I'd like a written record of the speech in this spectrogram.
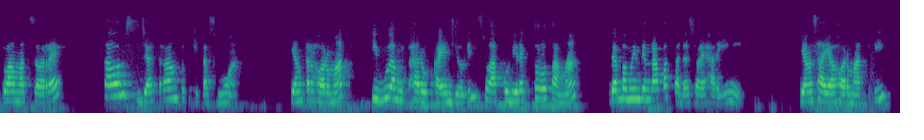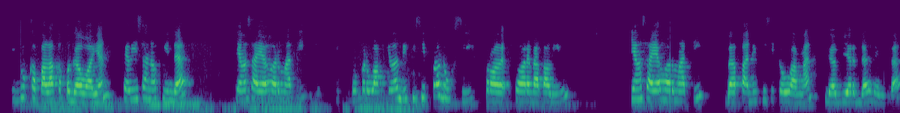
Selamat sore, salam sejahtera untuk kita semua. Yang terhormat, Ibu Haruka Angelin selaku Direktur Utama dan pemimpin rapat pada sore hari ini. Yang saya hormati, Ibu Kepala Kepegawaian Felisa Novinda, yang saya hormati, Ibu Perwakilan Divisi Produksi Florenda Natalin, yang saya hormati, Bapak Divisi Keuangan Gabiar Danendra,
